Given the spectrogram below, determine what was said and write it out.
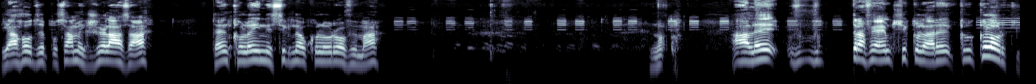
Ja chodzę po samych żelazach. Ten kolejny sygnał kolorowy ma. No, ale w, w, trafiałem trzy kolary, ko- kolorki.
